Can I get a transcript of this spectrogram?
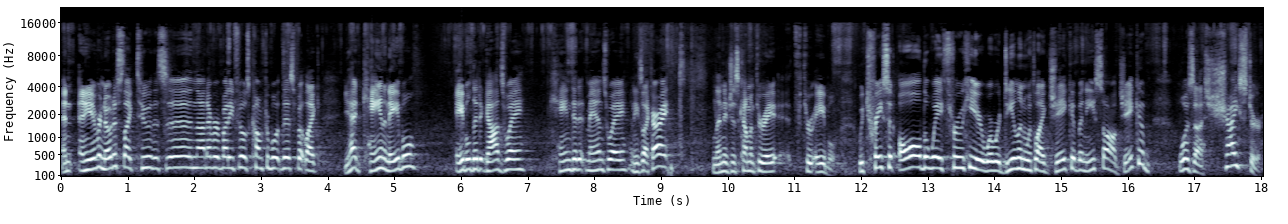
And, and you ever notice, like, too, this, uh, not everybody feels comfortable with this, but, like, you had Cain and Abel. Abel did it God's way, Cain did it man's way. And he's like, all right, Lineage is coming through, through Abel. We trace it all the way through here where we're dealing with like Jacob and Esau. Jacob was a shyster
